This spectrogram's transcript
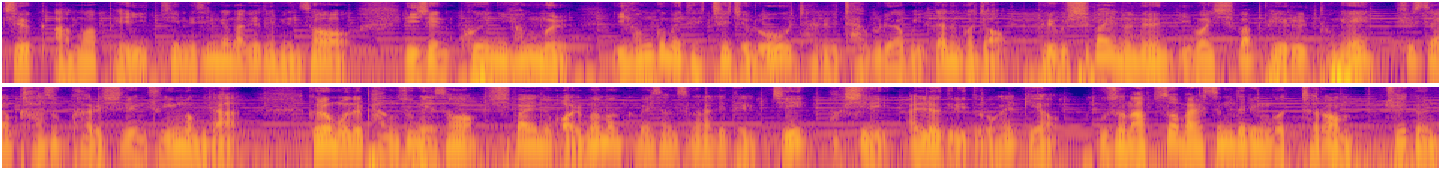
즉 암호화폐 ATM이 생겨나게 되면서 이젠 코인이 현물, 이 현금의 대체제로 자리를 잡으려 하고 있다는 거죠. 그리고 시바이누는 이번 시바페이를 통해 실사용 가속화를 실행 중인 겁니다. 그럼 오늘 방송에서 시바이누가 얼마만큼의 상승을 하게 될지 확실히 알려드리도록 할게요. 우선 앞서 말씀드린 것처럼 최근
